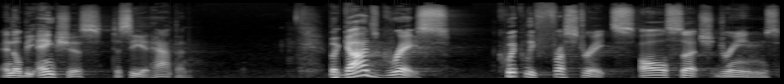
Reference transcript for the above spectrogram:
and they'll be anxious to see it happen. But God's grace quickly frustrates all such dreams.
